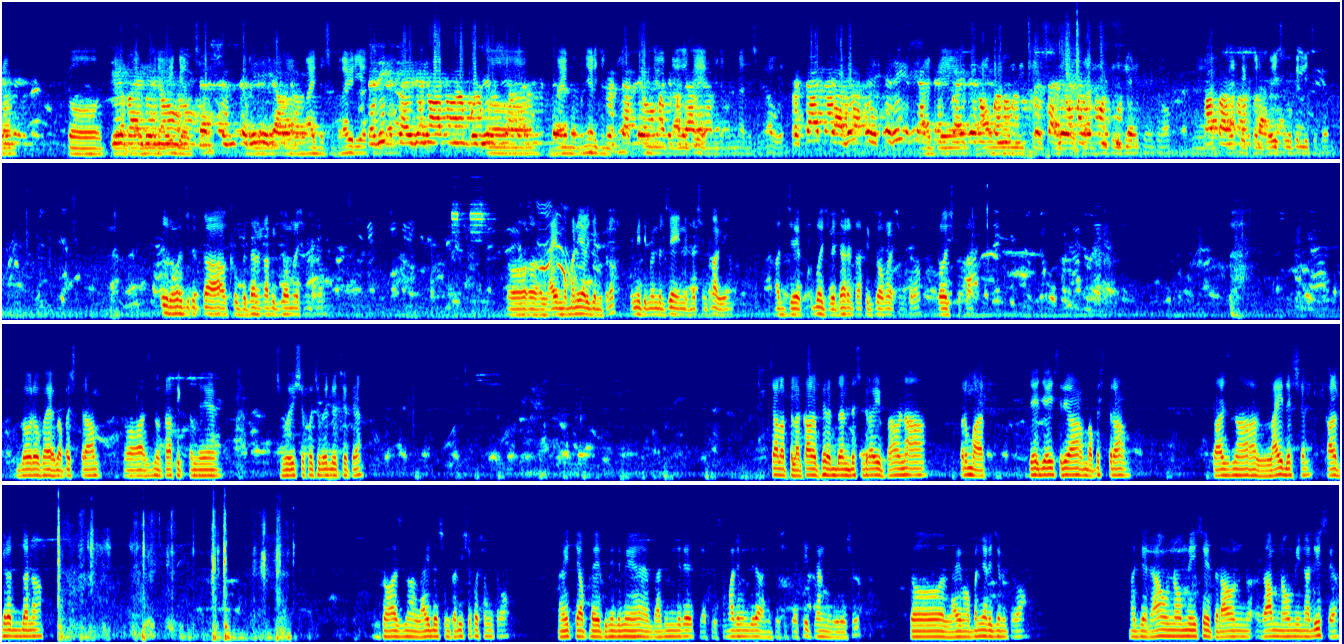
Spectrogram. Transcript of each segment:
તો તે આવી ગયા છે કાયદો શું કરાવી રહ્યા છે ભાઈમાં બનેર જન આપણે આવે છે પ્રસાદ ચાલે છે દરેક યાત્રિક રોજ કરતા ખૂબ વધારે ટ્રાફિક જોવા મળે છે મિત્રો તો લાઈવમાં બની રહ્યા છે મિત્રો એની અંદર જઈને દર્શન કરાવીએ અજે ખૂબ જ વધારે ટ્રાફિક જોવા મળ છે મિત્રો રોજ કરતા ગોરો ભાઈ બપઈ સરામ આજનો ટ્રાફિક તમે જોઈ શકો છો વેલ્યુ છે ત્યાં ચાલો પેલા કાલોભેરદન દશ ગ્રાવી ભાવના પરમાત જય જય શ્રી રામ બપઈ સરામ આજના લાઈ દર્શન કાલોભેરદન મિત્રો આજના લાઈવ દર્શન કરી શકો છો મિત્રો અહીંથી આપણે ધીમે ધીમે ગાંધી મંદિરે ત્યાંથી સમાધિ મંદિરે અને પછી ત્યાંથી ધ્યાન મંદિર જઈશું તો લાઈવમાં બન્યા રહેજો મિત્રો આજે રામનવમી છે તો રામ રામનવમીના દિવસે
